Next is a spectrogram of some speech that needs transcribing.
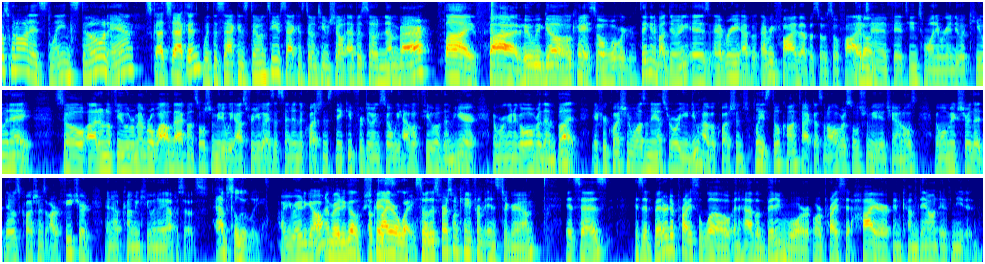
What's going on? It's Lane Stone and Scott Sacken. with the Sack and Stone Team, Sack and Stone Team Show, episode number Five. five. Here we go. Okay, so what we're thinking about doing is every every five episodes, so 5, Right 10, 15, 20, we're going to do a Q&A. So uh, I don't know if you remember a while back on social media, we asked for you guys to send in the questions. Thank you for doing so. We have a few of them here, and we're going to go over them. But if your question wasn't answered or you do have a question, please still contact us on all of our social media channels, and we'll make sure that those questions are featured in upcoming Q&A episodes. Absolutely. Are you ready to go? I'm ready to go. Okay, Fire away. So this first one came from Instagram. It says, "Is it better to price low and have a bidding war, or price it higher and come down if needed?"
